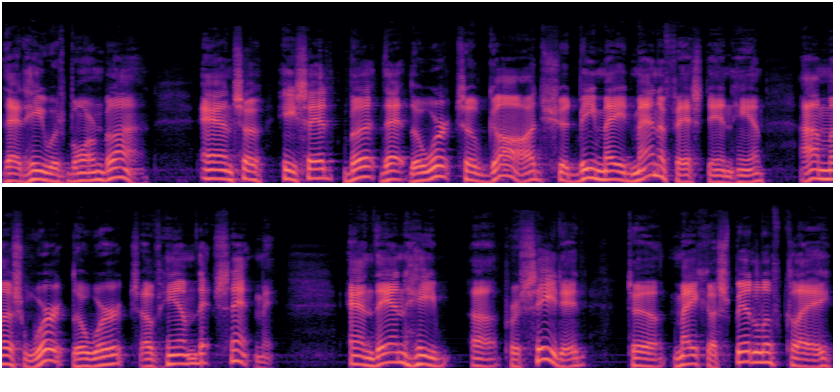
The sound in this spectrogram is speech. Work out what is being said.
that he was born blind. And so he said, But that the works of God should be made manifest in him, I must work the works of him that sent me. And then he uh, proceeded to make a spittle of clay,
